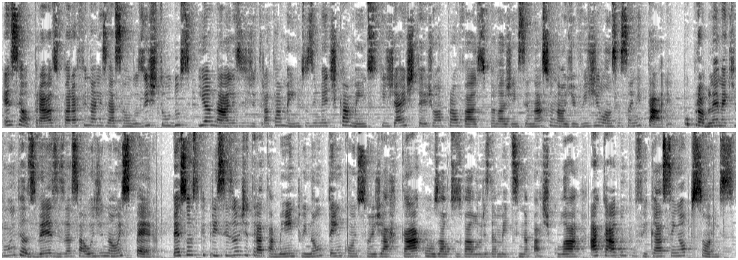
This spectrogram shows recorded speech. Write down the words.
Esse é o prazo para a finalização dos estudos e análises de tratamentos e medicamentos que já estejam aprovados pela Agência Nacional de Vigilância Sanitária. O problema é que muitas vezes a saúde não espera. Pessoas que precisam de tratamento e não têm condições de arcar com os altos valores da medicina particular acabam por ficar sem opções.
